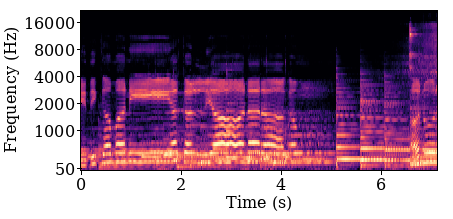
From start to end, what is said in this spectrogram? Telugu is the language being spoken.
ఇది కమనీయ కళ్యాణరాగం అనుర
